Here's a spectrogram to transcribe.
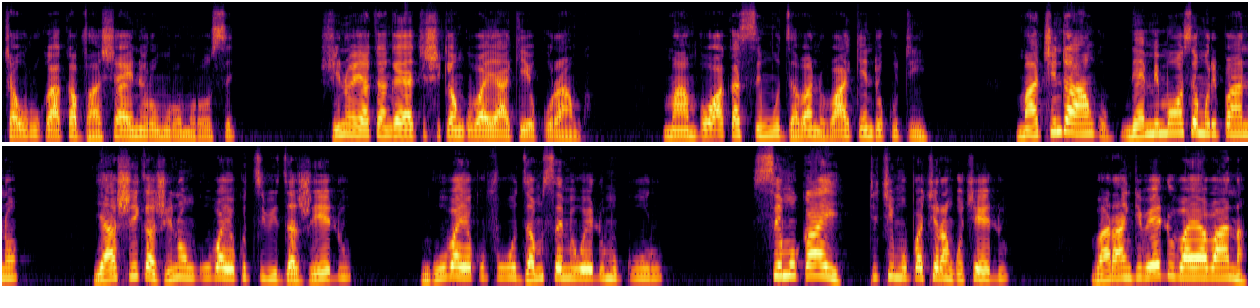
Chauruka akabva ashaya neromuromo rose zvino yakanga yachisvika nguva yake yokurangwa. Mambo akasimudza vanhu vake ndokuti machinda angu nemi mose muri pano. Yasvika zvino nguva yokutsividza zvedu nguva yekupfuudza musemi wedu mukuru. Simukai tichimupa chirango chedu. Varangi vedu vaya vana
